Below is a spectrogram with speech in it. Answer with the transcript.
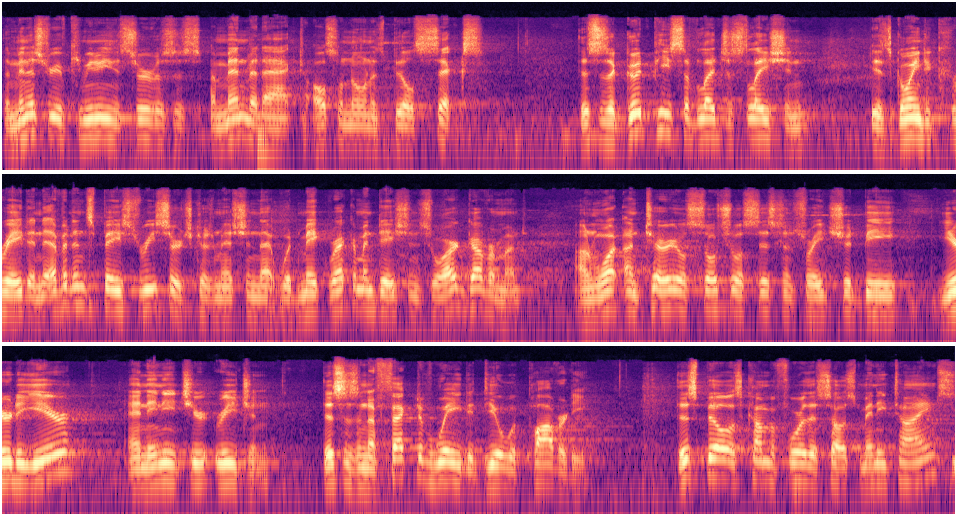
the Ministry of Community and Services Amendment Act, also known as Bill 6. This is a good piece of legislation. It is going to create an evidence-based research commission that would make recommendations to our government on what Ontario's social assistance rate should be year to year and in each region. This is an effective way to deal with poverty. This bill has come before this House many times,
